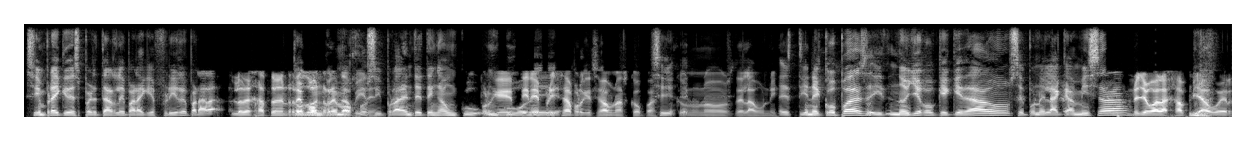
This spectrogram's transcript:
siempre hay que despertarle para que friegue, para Lo deja todo en todo remojo. en el remojo, sí, probablemente tenga un, cu- un Porque cubo tiene de- prisa porque se va a unas copas Sí. con unos de la uni. tiene copas y no llego que he quedado, se pone la camisa, No llego a la happy hour,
